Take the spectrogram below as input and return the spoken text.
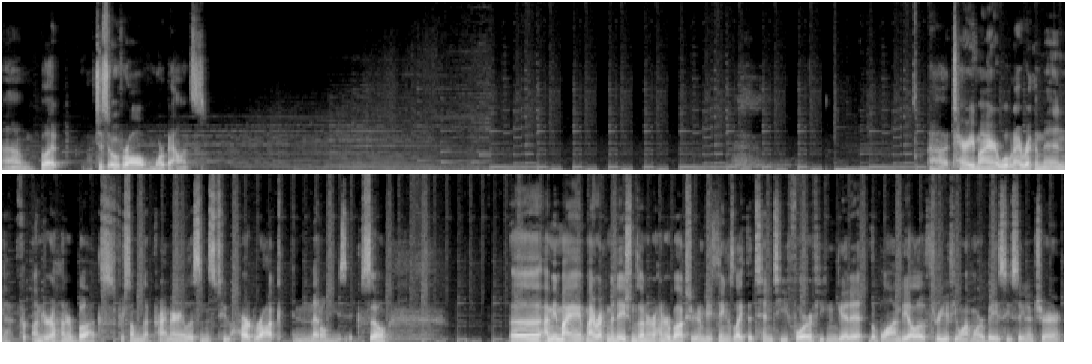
um, but just overall more balance. uh, Terry Meyer, what would I recommend for under 100 bucks for someone that primarily listens to hard rock and metal music? So, uh, I mean, my, my recommendations under 100 bucks are going to be things like the Tin T4 if you can get it, the Blon BL03 if you want more bassy signature.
